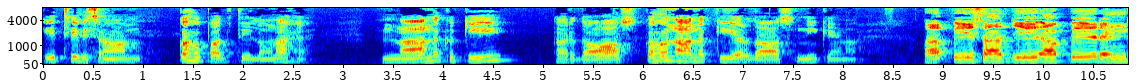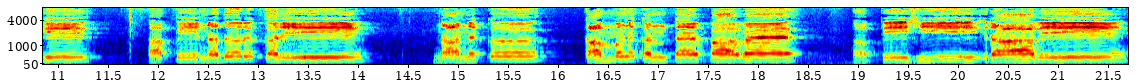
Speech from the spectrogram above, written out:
ਇੱਥੇ ਵਿਸਰਾਮ ਕਹੋ ਪਦ ਤੇ ਲਾਉਣਾ ਹੈ। ਨਾਨਕ ਕੀ ਅਰਦਾਸ? ਕਹੋ ਨਾਨਕ ਕੀ ਅਰਦਾਸ ਨਹੀਂ ਕਹਿਣਾ ਆਪੇ ਸਾਜੇ ਆਪੇ ਰੰਗੇ ਆਪੇ ਨਦਰ ਕਰੇ। ਨਾਨਕ ਕਾਮਣ ਕੰਤੈ ਭਾਵੈ ਆਪੇ ਹੀ ਰਾਵੇ।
